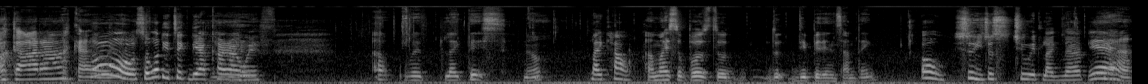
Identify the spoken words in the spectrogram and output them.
Akara. Akara. Oh, so what do you take the akara with? Oh, with like this, no? Like how? Am I supposed to d- dip it in something? Oh, so you just chew it like that? Yeah.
